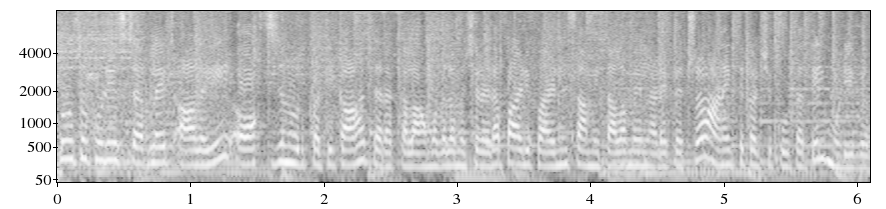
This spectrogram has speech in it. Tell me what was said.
தூத்துக்குடி ஸ்டெர்லைட் ஆலையை ஆக்சிஜன் உற்பத்திக்காக திறக்கலாம். முதலமைச்சர் எடப்பாடி பழனிசாமி தலைமையில் நடைபெற்ற அனைத்துக் கட்சி கூட்டத்தில் முடிவு.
